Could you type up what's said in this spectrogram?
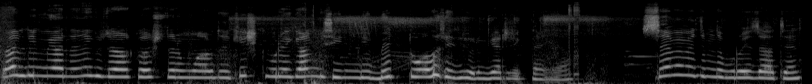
Geldiğim yerde ne güzel arkadaşlarım vardı. Keşke buraya gelmeseydim diye beddualar ediyorum gerçekten ya. Sevmemedim de burayı zaten.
